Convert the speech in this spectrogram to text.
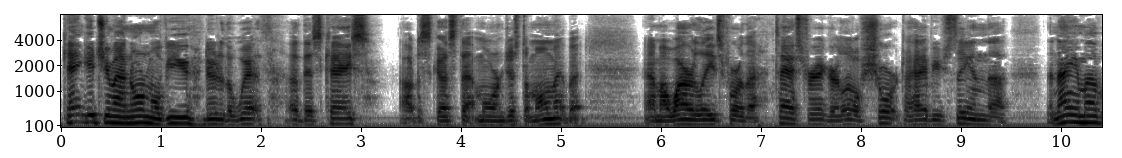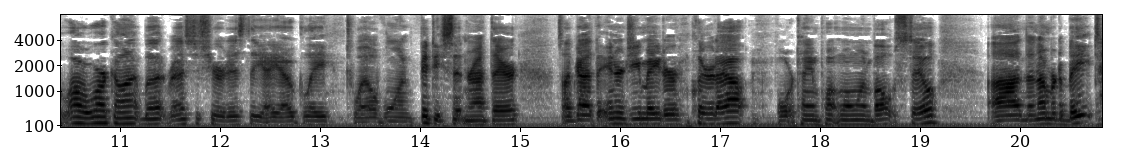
Can't get you my normal view due to the width of this case. I'll discuss that more in just a moment, but uh, my wire leads for the test rig are a little short to have you seeing the, the name of we work on it, but rest assured it's the Aokly 12150 sitting right there. So I've got the energy meter cleared out, 14.11 volts still. Uh, the number to beat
